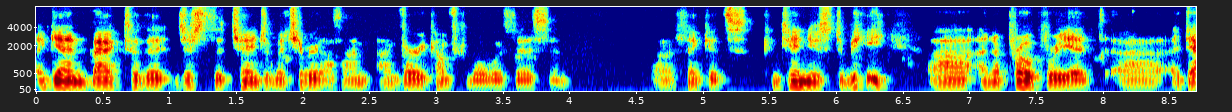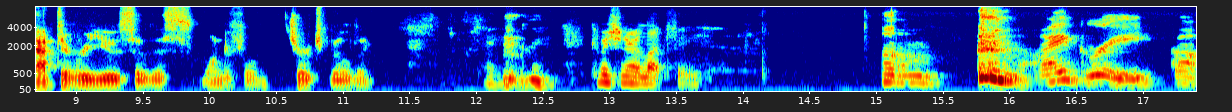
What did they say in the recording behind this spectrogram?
again, back to the just the change of materials. I'm I'm very comfortable with this, and I think it's continues to be uh, an appropriate uh, adaptive reuse of this wonderful church building. Okay. Commissioner Lutfy. Um, I agree. Uh,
